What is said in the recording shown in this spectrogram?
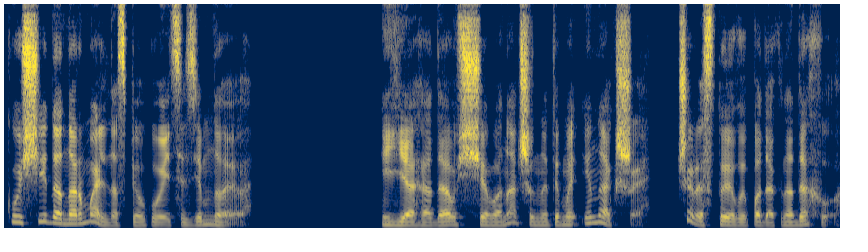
Кущіда нормально спілкується зі мною. Я гадав, що вона чинитиме інакше через той випадок на даху.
